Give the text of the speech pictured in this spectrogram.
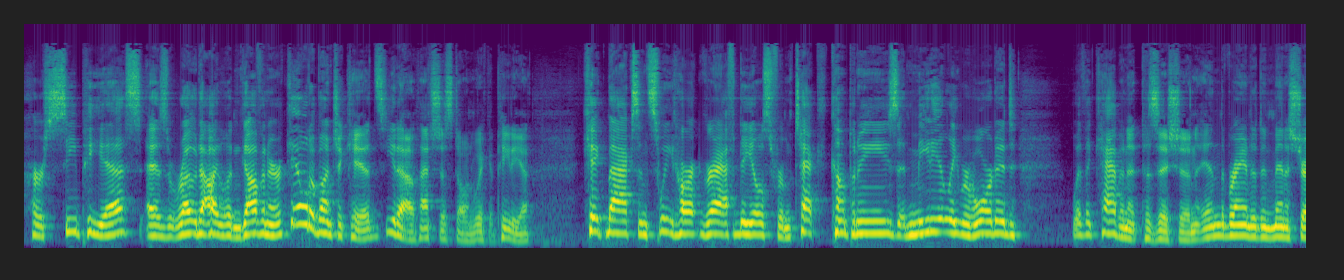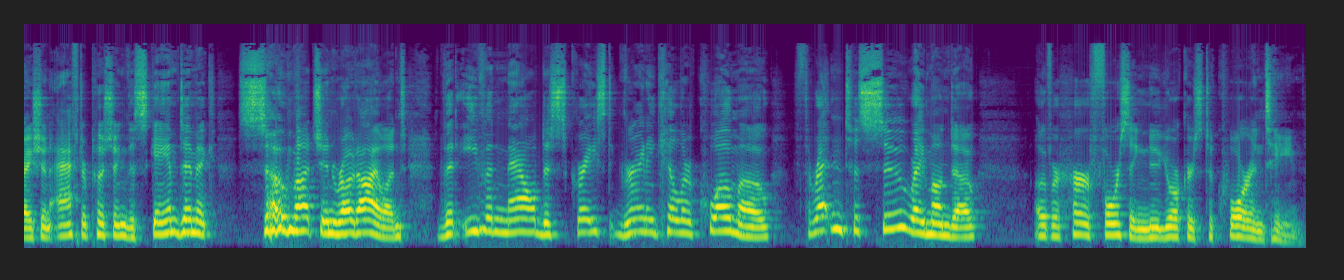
Her CPS as Rhode Island governor killed a bunch of kids. You know, that's just on Wikipedia. Kickbacks and sweetheart graph deals from tech companies immediately rewarded with a cabinet position in the Brandon administration after pushing the scamdemic so much in Rhode Island that even now disgraced granny killer Cuomo threatened to sue Raimondo over her forcing New Yorkers to quarantine.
